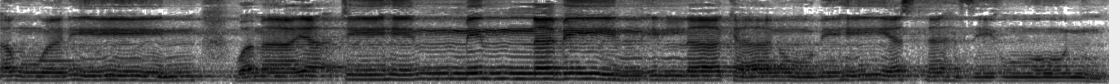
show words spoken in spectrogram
الأولين وما يأتيهم من نبي إلا كانوا به يستهزئون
